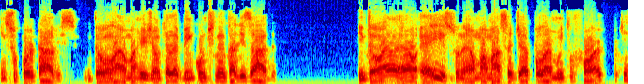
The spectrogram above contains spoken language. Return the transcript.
insuportáveis. Então lá é uma região que ela é bem continentalizada. Então é, é, é isso, né? É uma massa de ar polar muito forte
